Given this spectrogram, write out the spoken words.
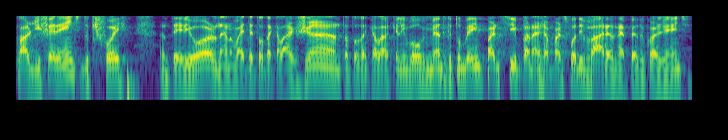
claro, diferente do que foi anterior, né? Não vai ter toda aquela janta, todo aquela, aquele envolvimento que tu bem participa, né? Já participou de várias, né, Pedro, com a gente.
